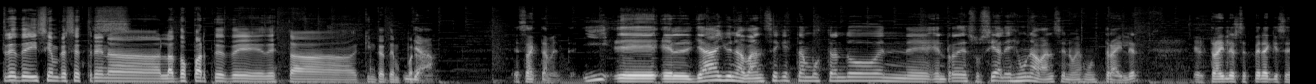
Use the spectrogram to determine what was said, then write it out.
3 de diciembre se estrena las dos partes de, de esta quinta temporada. Ya, exactamente. Y eh, el, ya hay un avance que están mostrando en, eh, en redes sociales. Es un avance, no es un tráiler. El tráiler se espera que se,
